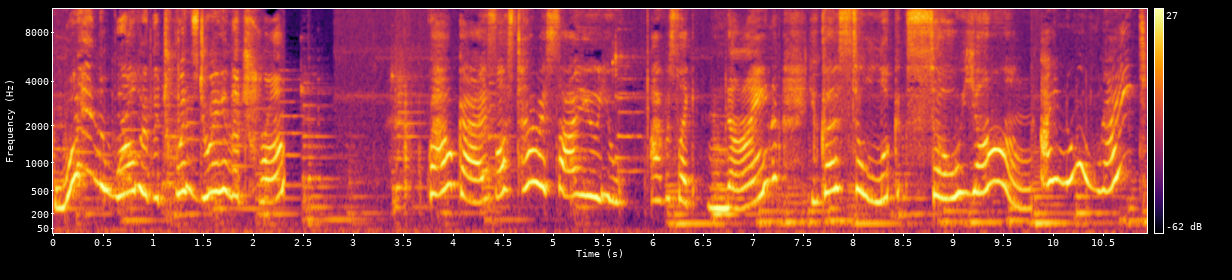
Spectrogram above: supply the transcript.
What in the world are the twins doing in the trunk? Wow, guys, last time I saw you, you I was like nine? You guys still look so young. I know, right?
